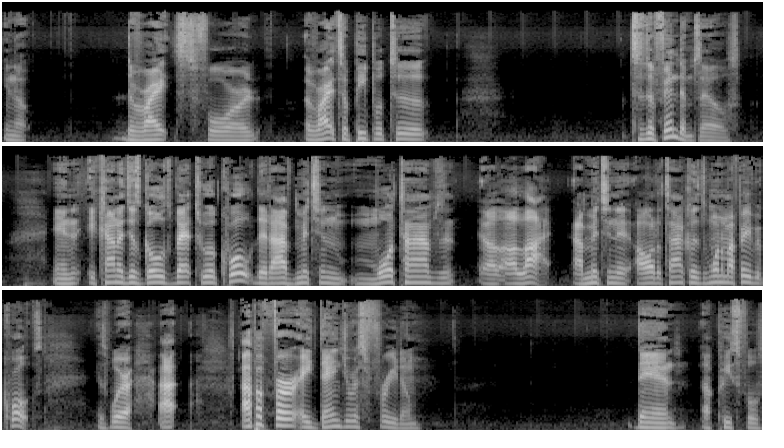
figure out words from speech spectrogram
you know, the rights for the rights of people to to defend themselves. And it kind of just goes back to a quote that I've mentioned more times, a, a lot. I mention it all the time because it's one of my favorite quotes. Is where I I prefer a dangerous freedom than a peaceful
